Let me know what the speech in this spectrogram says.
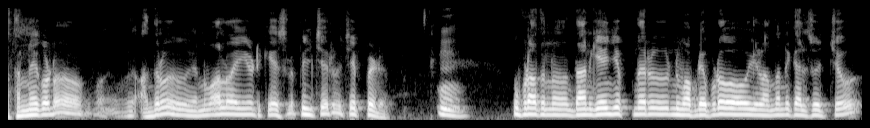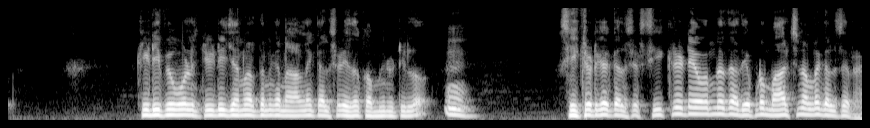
అతన్నే కూడా అందులో ఇన్వాల్వ్ అయ్యేటి కేసులో పిలిచారు చెప్పాడు. ఇప్పుడు అతను దానికి ఏం చెప్తున్నారు? నువ్వు అప్పుడెప్పుడో వీళ్ళందరినీ కలిసి వచ్చావు. టీడీపీ వాళ్ళు టీడీ జనార్దన్గా నాళ్ళనే కలిసాడు ఏదో కమ్యూనిటీలో. సీక్రెట్గా కలిసాడు. సీక్రెట్ ఏముంది అది? అది ఎప్పుడో మార్చి నెలలో కలిసారు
